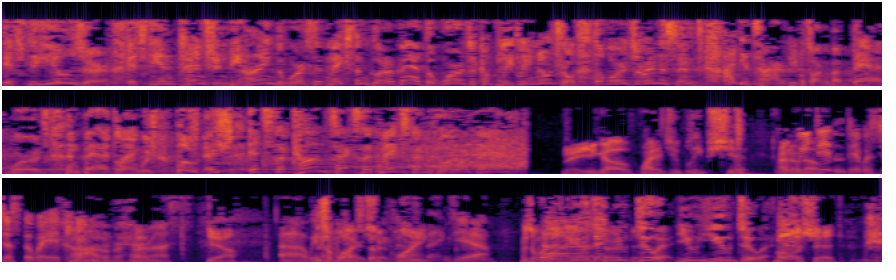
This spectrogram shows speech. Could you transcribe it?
It's the user. It's the intention behind the words that makes them good or bad. The words are completely neutral. The words are innocent. I get tired of people talking about bad words and bad language. Bullshit. It's the context that makes them good or bad. There you go. Why did you bleep shit? I Well, don't we know. didn't. It was just the way it came God in over for us. Yeah. Uh, we It's don't a wire have to do service. those Point. things. Yeah. It was a Well, then wire you, then you do it. You you do it. Bullshit. That's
